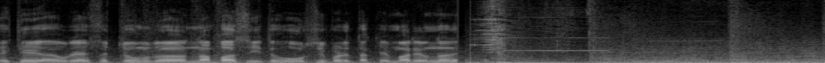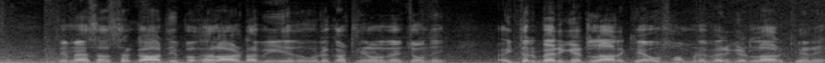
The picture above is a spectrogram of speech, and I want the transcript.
ਇੱਥੇ ਉਰੇ ਐਸਐਚਓ ਨਾਭਾ ਸੀ ਤੇ ਹੋਰ ਸੀ ਬੜੇ ਧੱਕੇ ਮਾਰੇ ਉਹਨਾਂ ਨੇ। ਤੇ ਮੈਂ ਸਮਝਦਾ ਸਰਕਾਰ ਦੀ ਬਖਲਾਟ ਆ ਵੀ ਉਰੇ ਇਕੱਠੇ ਹੋਣ ਦੇਣਾ ਚਾਹੁੰਦੇ। ਇੱਧਰ ਬੈਰੀਕੇਡ ਲਾ ਰੱਖਿਆ, ਉਹ ਸਾਹਮਣੇ ਬੈਰੀਕੇਡ ਲਾ ਰੱਖੇ ਨੇ।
